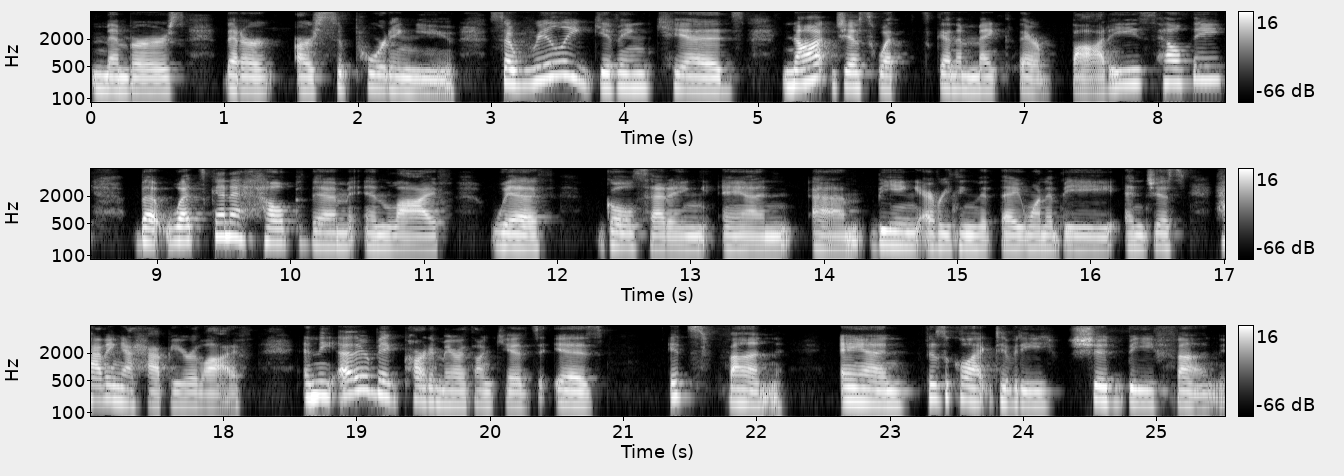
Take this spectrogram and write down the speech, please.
members that are are supporting you. So really giving kids not just what's going to make their bodies healthy but what's going to help them in life with goal setting and um, being everything that they want to be and just having a happier life. And the other big part of marathon kids is it's fun and physical activity should be fun.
